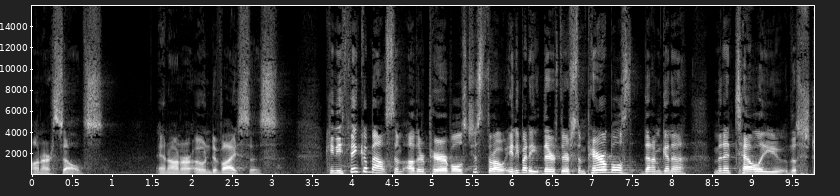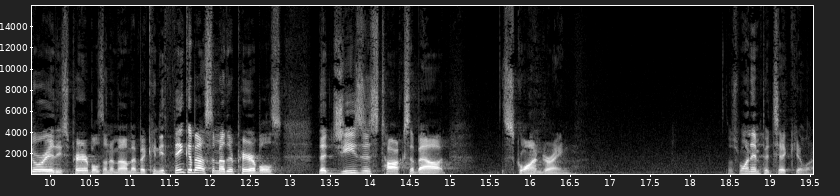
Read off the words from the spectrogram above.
on ourselves and on our own devices. Can you think about some other parables? Just throw anybody there, there's some parables that I'm gonna I'm gonna tell you the story of these parables in a moment, but can you think about some other parables that Jesus talks about squandering? There's one in particular.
